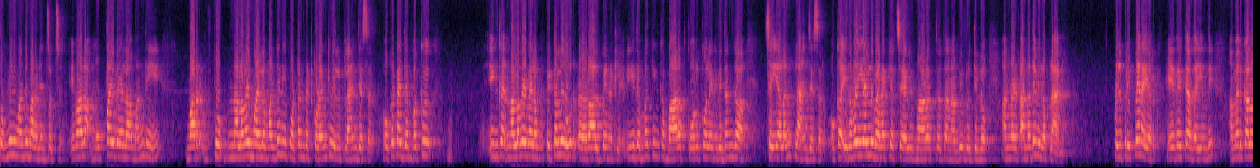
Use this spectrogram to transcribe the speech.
తొమ్మిది మంది మరణించవచ్చు ఇవాళ ముప్పై వేల మంది మర నలభై వేల మందిని పొట్టను పెట్టుకోవడానికి వీళ్ళు ప్లాన్ చేశారు. ఒకటే దెబ్బకు ఇంకా నలభై వేల పిట్టలు రాలిపోయినట్లే. ఈ దెబ్బకి ఇంకా భారత్ కోలుకోలేని విధంగా చేయాలని ప్లాన్ చేశారు. ఒక ఇరవై ఏళ్ళు వెనక్కి వచ్చేయాలి భారత్ తన అభివృద్ధిలో అన్న అన్నది వీళ్ళ ప్లాన్. వీళ్ళు ప్రిపేర్ అయ్యారు. ఏదైతే అది అయ్యింది అమెరికాలో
